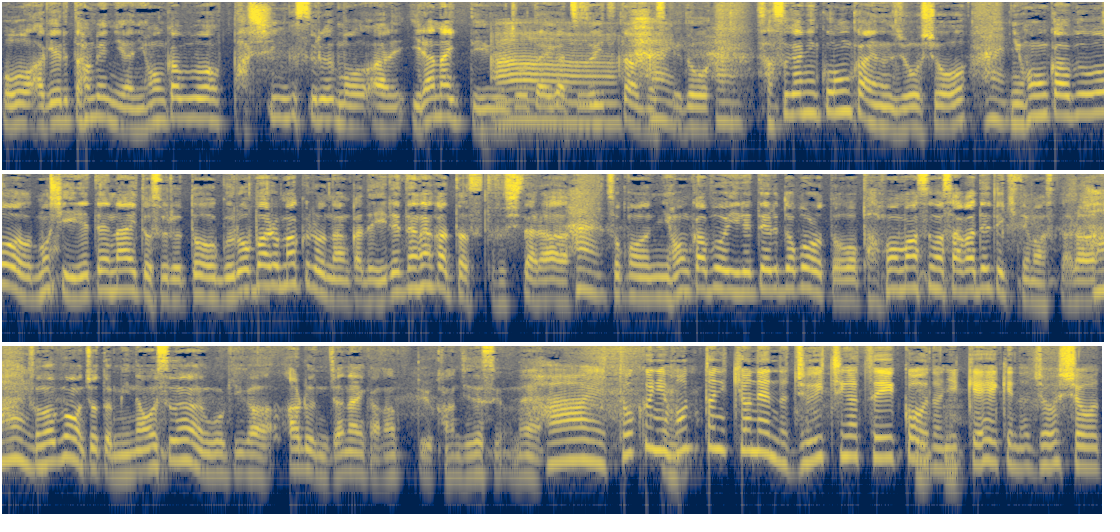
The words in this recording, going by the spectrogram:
を上げるためには、日本株をパッシングする、もうあれいらないっていう状態が続いてたんですけど、さすがに今回の上昇、はい、日本株をもし入れてないとすると、グローバルマクロなんかで入れてなかったとしたら、はい、そこ、日本株を入れてるところとパフォーマンスの差が出てきてますから、その分をちょっと見直すような動きがあるんじゃないかなっていう感じですよね。はい、特に本当に去年の11月以降の日経平均の上昇、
